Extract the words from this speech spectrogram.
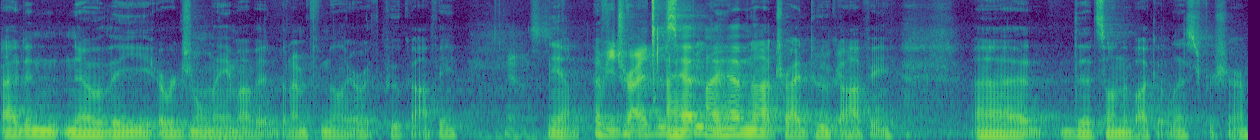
I didn't know the original name of it, but I'm familiar with poo coffee. Yes. Yeah, Have you tried this? I, ha- Puka? I have not tried poo Okay. coffee. Uh, that's on the bucket list for sure.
